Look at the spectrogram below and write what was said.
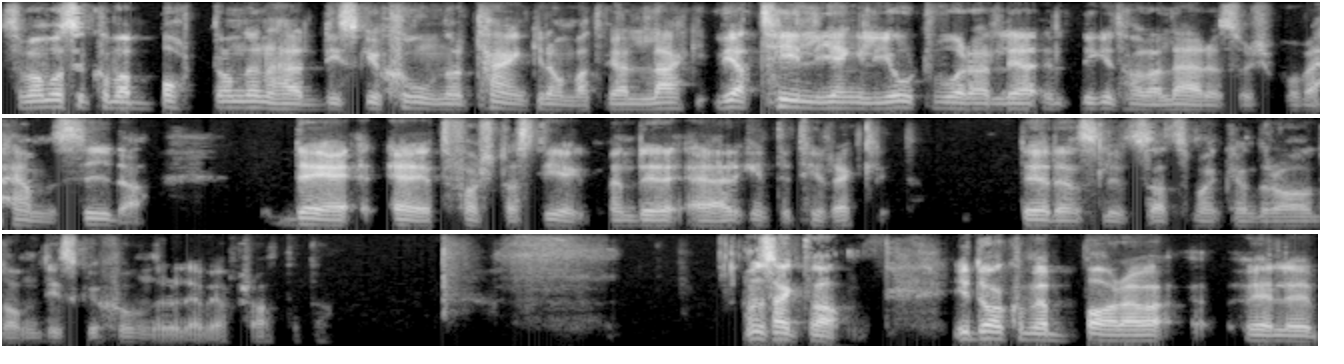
Så man måste komma bortom den här diskussionen och tanken om att vi har, lagt, vi har tillgängliggjort våra digitala lärresurser på vår hemsida. Det är ett första steg, men det är inte tillräckligt. Det är den slutsats man kan dra av de diskussioner och det vi har pratat om. Som sagt var, idag kommer jag bara, eller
